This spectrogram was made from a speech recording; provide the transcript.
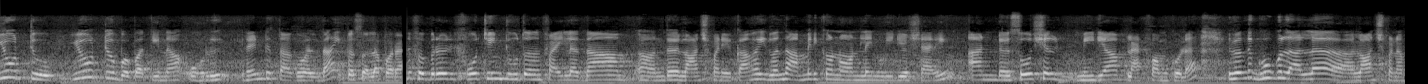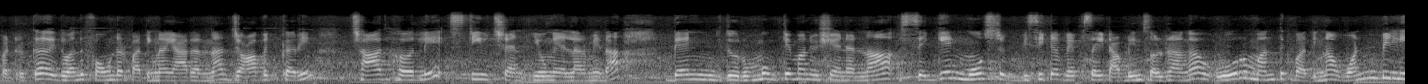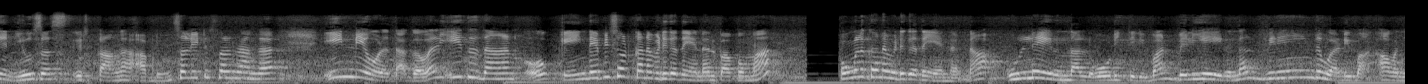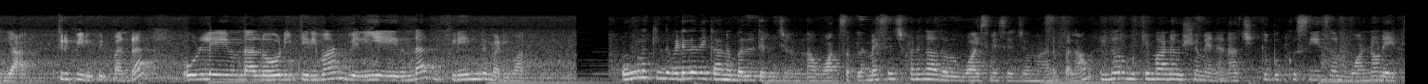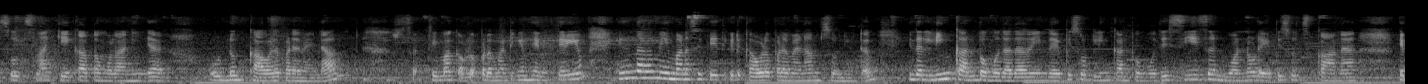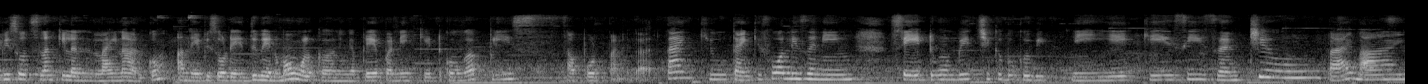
யூடியூப் யூடியூப்பை பற்றின ஒரு ரெண்டு தகவல் தான் இப்போ சொல்ல போகிறேன் பிப்ரவரி ஃபோர்டீன் டூ தௌசண்ட் ஃபைவ்ல தான் வந்து லான்ச் பண்ணியிருக்காங்க. இது வந்து American online video sharing and social media platform கூட. இது வந்து கூகுளால் லான்ச் பண்ணப்பட்டிருக்கு. இது வந்து ஃபவுண்டர் பார்த்தீங்கன்னா யாருன்னா Jawed Karim Chad Hurley Steve Chen இவங்க எல்லாருமே தான். தென் இது ரொம்ப முக்கியமான விஷயம் என்னென்னா செகண்ட் மோஸ்ட் விசிட்டர் வெப்சைட் அப்படின்னு சொல்கிறாங்க ஒரு மந்த்துக்கு பார்த்தீங்கன்னா ஒன் பில்லியன் யூசர்ஸ் இருக்காங்க அப்படின்னு சொல்லிட்டு சொல்கிறாங்க இன்னையோட தகவல் இதுதான். ஓகே இந்த எபிசோட்கான விடுகதை என்னன்னு பார்ப்போமா? உங்களுக்கான விடுகதை என்னன்னா உள்ளே இருந்தால் ஓடி திரிவான் வெளியே இருந்தால் விரைந்து வடிவான். அவன் யார்? திருப்பி ரிப்பீட் பண்ணுறேன் உள்ளே இருந்தால் ஓடி திரிவான் வெளியே இருந்தால் விரைந்து மடிவான். உங்களுக்கு இந்த விடுகதைக்கான பதில் தெரிஞ்சிருந்தா வாட்ஸ்அப்பில் மெசேஜ் பண்ணுங்கள் அதோட வாய்ஸ் மெசேஜும் அனுப்பலாம். இன்னொரு முக்கியமான விஷயம் என்னென்னா சிக்கு புக்கு சீசன் ஒன்னோட எபிசோட்ஸ்லாம் கேட்காதவங்களா நீங்கள் ஒன்றும் கவலைப்பட வேண்டாம். சத்தியமாக கவலைப்பட மாட்டீங்கன்னு எனக்கு தெரியும். இருந்தாலும் என் மனசை தேர்த்துக்கிட்டு கவலைப்பட வேணாம்னு சொல்லிட்டு இந்த லிங்க் அனுப்பும்போது அதாவது இந்த எபிசோட் லிங்க் அனுப்பும்போது சீசன் ஒன்னோட எபிசோட்ஸ்க்கான எபிசோட்ஸ்லாம் கீழே லைனாக இருக்கும். அந்த எபிசோடு எது வேணுமோ உங்களுக்கு நீங்கள் ப்ளே பண்ணி கேட்டுக்கோங்க. ப்ளீஸ் சப்போர்ட் பண்ணுங்கள் thank you thank you for listening stay tuned with Chikku Bukku with me A K season two bye bye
